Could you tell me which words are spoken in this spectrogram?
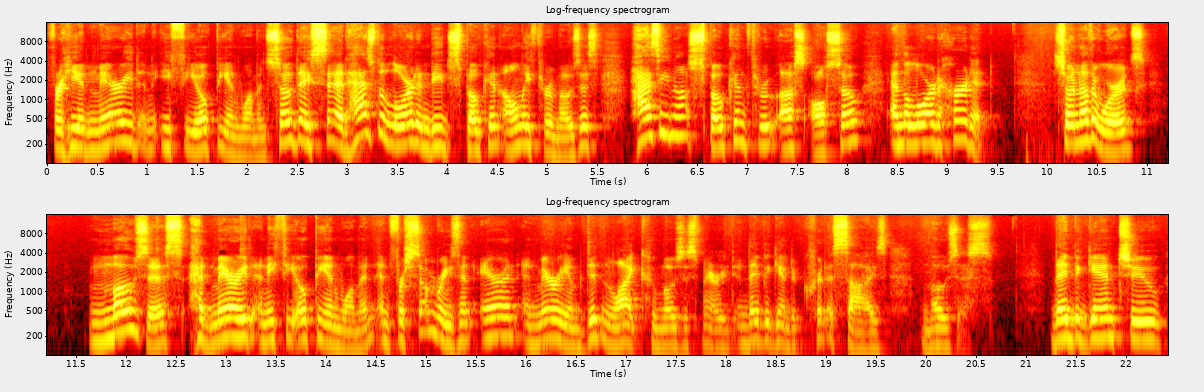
For he had married an Ethiopian woman. So they said, Has the Lord indeed spoken only through Moses? Has he not spoken through us also? And the Lord heard it. So, in other words, Moses had married an Ethiopian woman, and for some reason, Aaron and Miriam didn't like who Moses married, and they began to criticize Moses. They began to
